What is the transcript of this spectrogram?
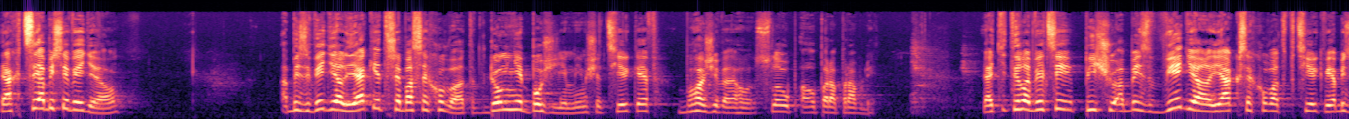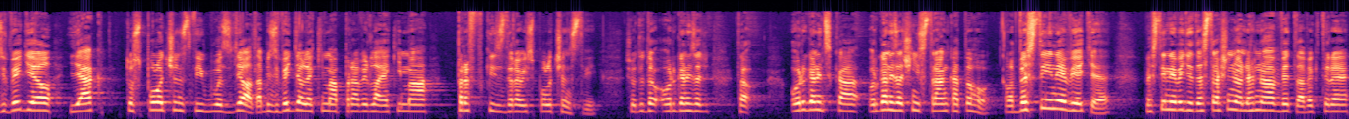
já chci, aby si věděl, abys věděl, jak je třeba se chovat v domě božím, jimž je církev Boha živého, sloup a opora pravdy. Já ti tyhle věci píšu, abys věděl, jak se chovat v církvi, abys věděl, jak to společenství vůbec dělat, abys věděl, jaký má pravidla, jaký má prvky zdraví společenství. Že to je organiza- ta organická, organizační stránka toho. Ale ve stejné větě, ve stejné větě to je strašně nádherná věta, ve které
